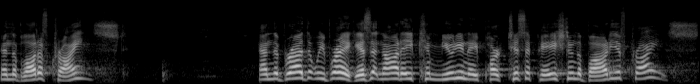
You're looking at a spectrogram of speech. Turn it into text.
in the blood of Christ? And the bread that we break, is it not a communion, a participation in the body of Christ?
